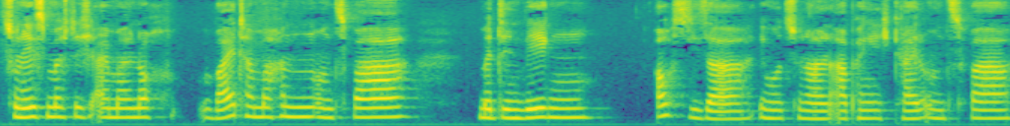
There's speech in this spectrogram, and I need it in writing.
Zunächst möchte ich einmal noch weitermachen und zwar mit den Wegen aus dieser emotionalen Abhängigkeit. Und zwar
